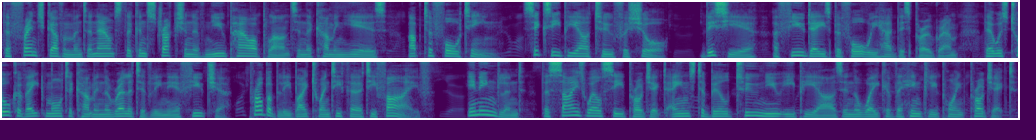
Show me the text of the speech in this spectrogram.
the French government announced the construction of new power plants in the coming years, up to 14. 6 EPR2 for sure. This year, a few days before we had this program, there was talk of 8 more to come in the relatively near future, probably by 2035. In England, the Sizewell C project aims to build two new EPRs in the wake of the Hinkley Point project,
